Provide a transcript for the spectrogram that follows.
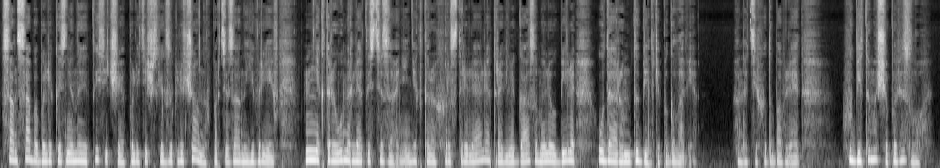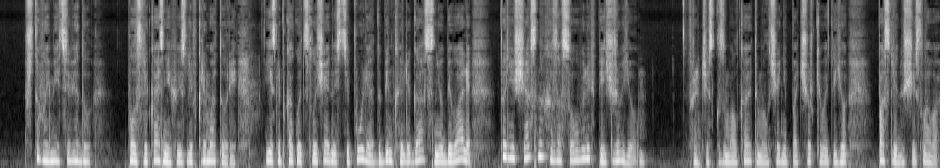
В Сан-Сабо были казнены тысячи политических заключенных, партизан и евреев. Некоторые умерли от истязаний, некоторых расстреляли, отравили газом или убили ударом дубинки по голове. Она тихо добавляет, убитым еще повезло. Что вы имеете в виду? После казни их везли в крематорий. Если бы какой-то случайности пуля, дубинка или газ не убивали, то несчастных засовывали в печь живьем. Франческа замолкает, и молчание подчеркивает ее последующие слова.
